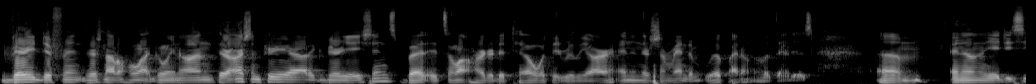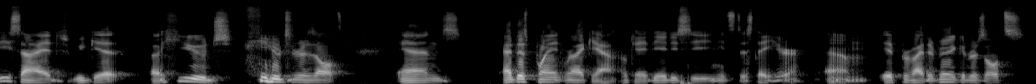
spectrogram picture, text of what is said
Very different. There's not a whole lot going on. There are some periodic variations, but it's a lot harder to tell what they really are. And then there's some random blip. I don't know what that is. Um, and then on the AGC side, we get a huge, huge result. And at this point, we're like, yeah, okay, the AGC needs to stay here. Um, it provided very good results.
